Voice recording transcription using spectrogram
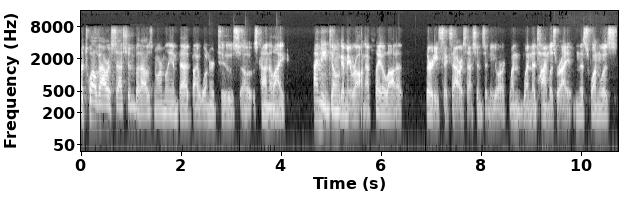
a 12 hour session, but I was normally in bed by one or two. So it was kind of like, I mean, don't get me wrong. I played a lot of 36 hour sessions in New York when when the time was right. And this one was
